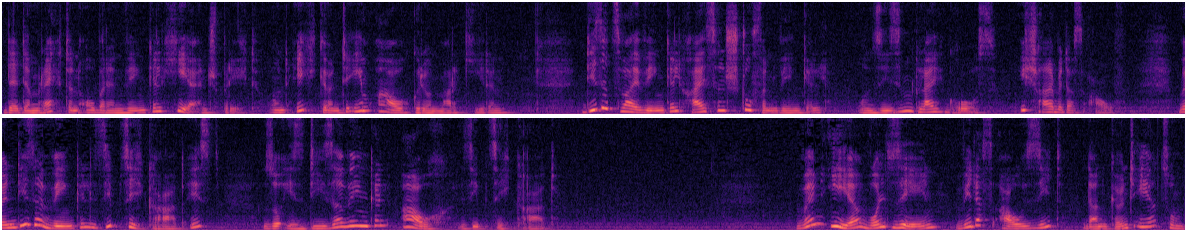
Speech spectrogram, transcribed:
der dem rechten oberen Winkel hier entspricht, und ich könnte ihn auch grün markieren. Diese zwei Winkel heißen Stufenwinkel und sie sind gleich groß. Ich schreibe das auf. Wenn dieser Winkel 70 Grad ist, so ist dieser Winkel auch 70 Grad. Wenn ihr wollt sehen, wie das aussieht, dann könnt ihr zum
